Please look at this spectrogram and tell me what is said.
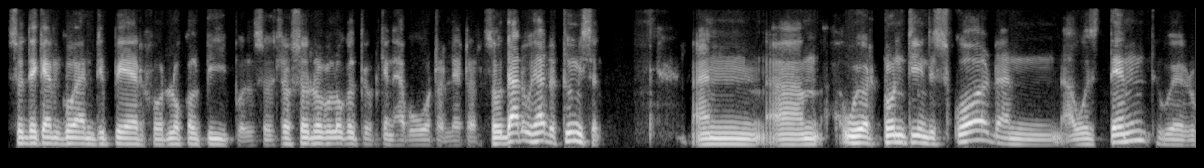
so they can go and repair for local people. So so, so local, people can have water later so that we had a two mission. And um, we were 20 in the squad and i was 10th we were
